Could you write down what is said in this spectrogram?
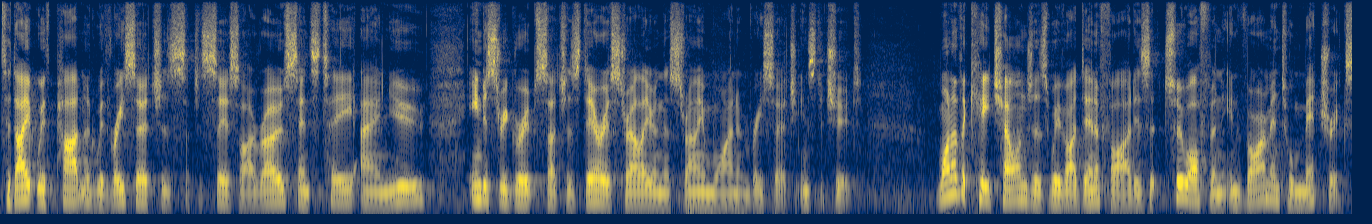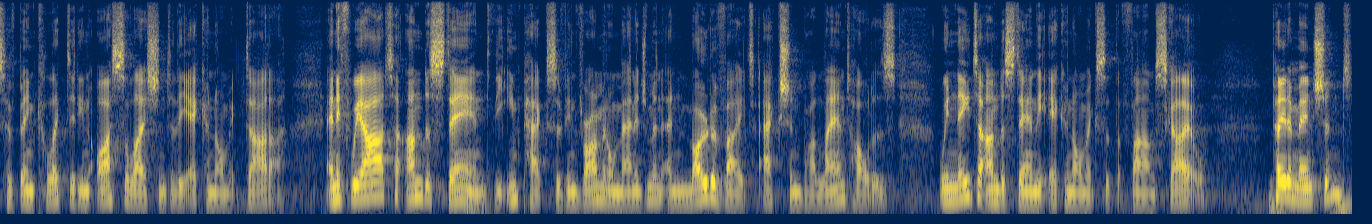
To date, we've partnered with researchers such as CSIRO, Sense-T, ANU, industry groups such as Dairy Australia and the Australian Wine and Research Institute. One of the key challenges we've identified is that too often environmental metrics have been collected in isolation to the economic data. And if we are to understand the impacts of environmental management and motivate action by landholders, we need to understand the economics at the farm scale. Peter mentioned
